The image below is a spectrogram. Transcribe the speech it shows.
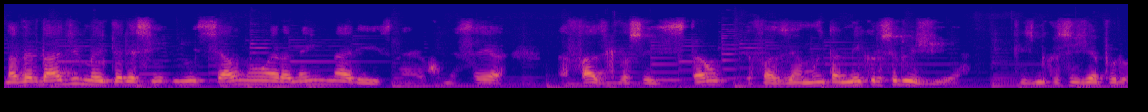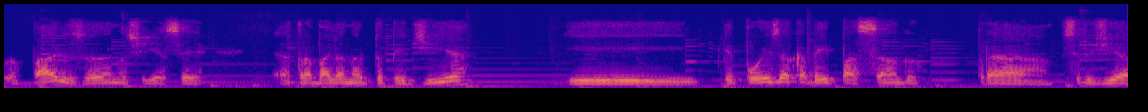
Na verdade, meu interesse inicial não era nem nariz, né? Eu comecei a, a fase que vocês estão, eu fazia muita microcirurgia. Fiz microcirurgia por vários anos, cheguei a ser a trabalhar na ortopedia e depois eu acabei passando para cirurgia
